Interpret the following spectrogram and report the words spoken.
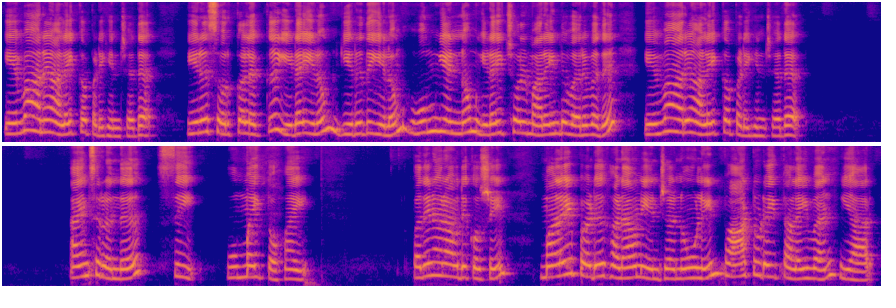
எவ்வாறு அழைக்கப்படுகின்றது? இரு சொற்களுக்கு இடையிலும் இறுதியிலும் உம் என்னும் இடைச்சொல் மறைந்து வருவது எவ்வாறு அழைக்கப்படுகின்றது? ஆன்சர் வந்து சி உம்மை தொகை. பதினோராவது கொஸ்டின் மலைப்படு ஹடாம் என்ற நூலின் பாட்டுடை தலைவன் யார்?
